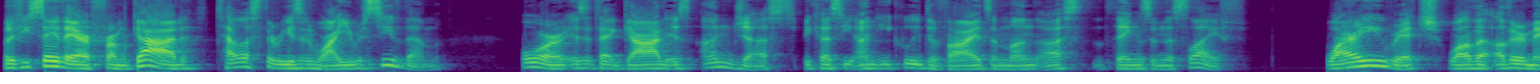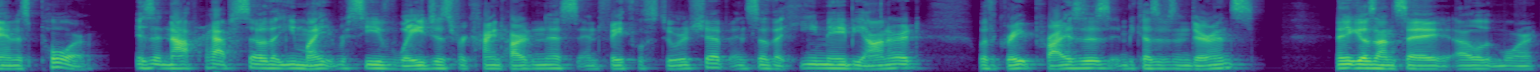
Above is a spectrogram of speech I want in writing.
But if you say they are from God, tell us the reason why you received them. Or is it that God is unjust because he unequally divides among us the things in this life? Why are you rich while the other man is poor? Is it not perhaps so that you might receive wages for kindheartedness and faithful stewardship, and so that he may be honored with great prizes and because of his endurance? Then he goes on to say a little bit more.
